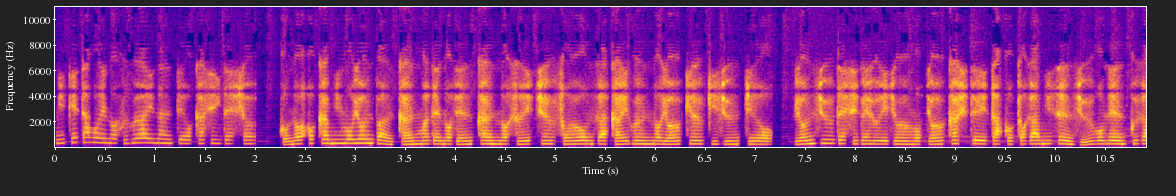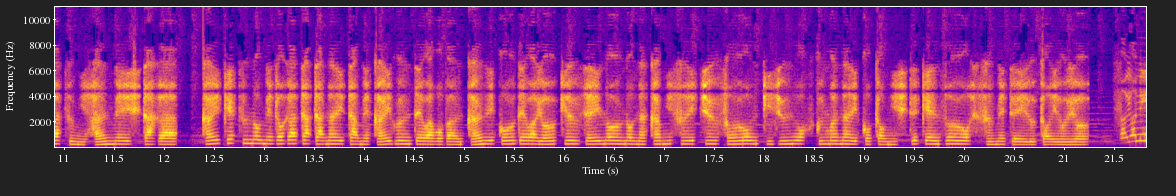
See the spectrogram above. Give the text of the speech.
三桁超えの不具合なんておかしいでしょ。この他にも4番艦までの全艦の水中騒音が海軍の要求基準値を40デシベル以上も超過していたことが2015年9月に判明したが、解決のめどが立たないため海軍では5番艦以降では要求性能の中に水中騒音基準を含まないことにして建造を進めているというよ。さらに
